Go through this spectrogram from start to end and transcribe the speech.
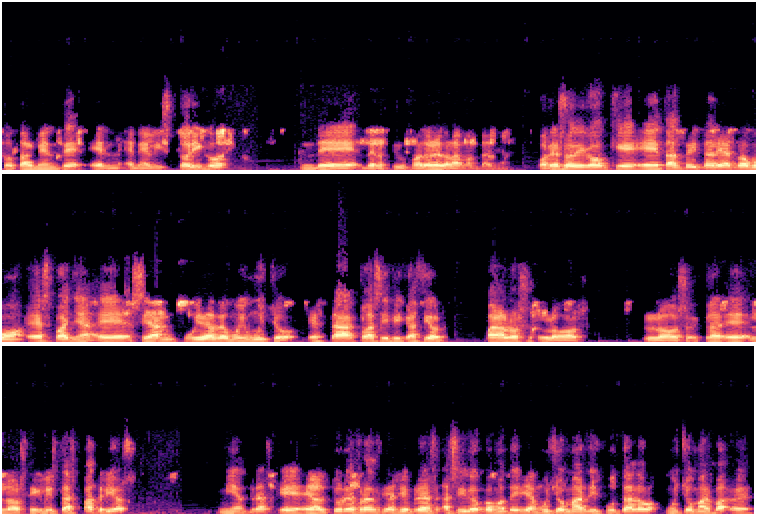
totalmente en, el histórico de, los triunfadores de la montaña. Por eso digo que eh, tanto Italia como España se han cuidado muy mucho esta clasificación para los, los, los ciclistas patrios mientras que el Tour de Francia siempre ha, sido, como te diría, mucho más disputado, mucho más, eh,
